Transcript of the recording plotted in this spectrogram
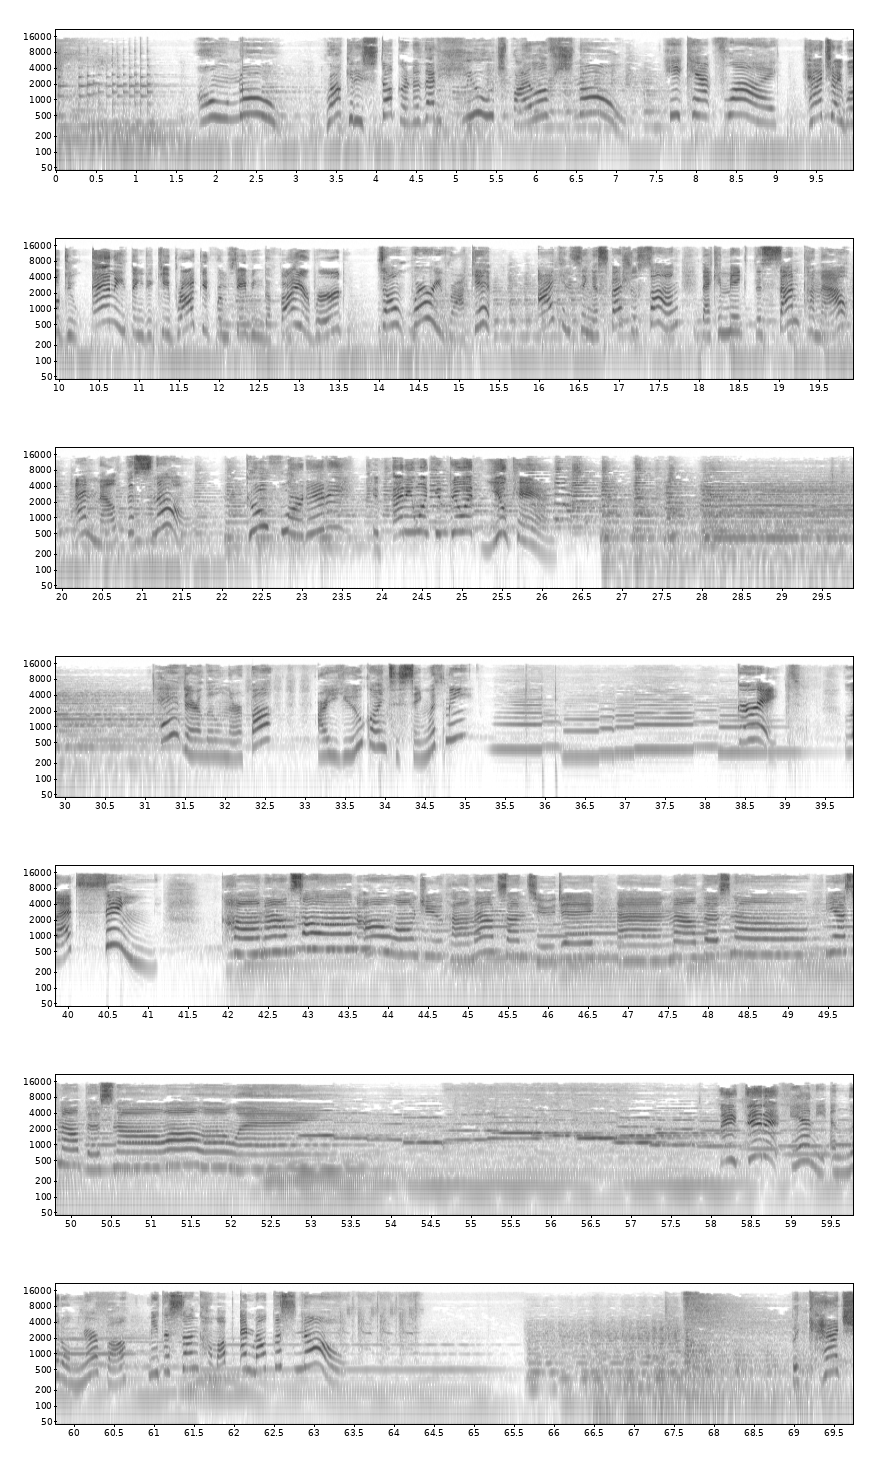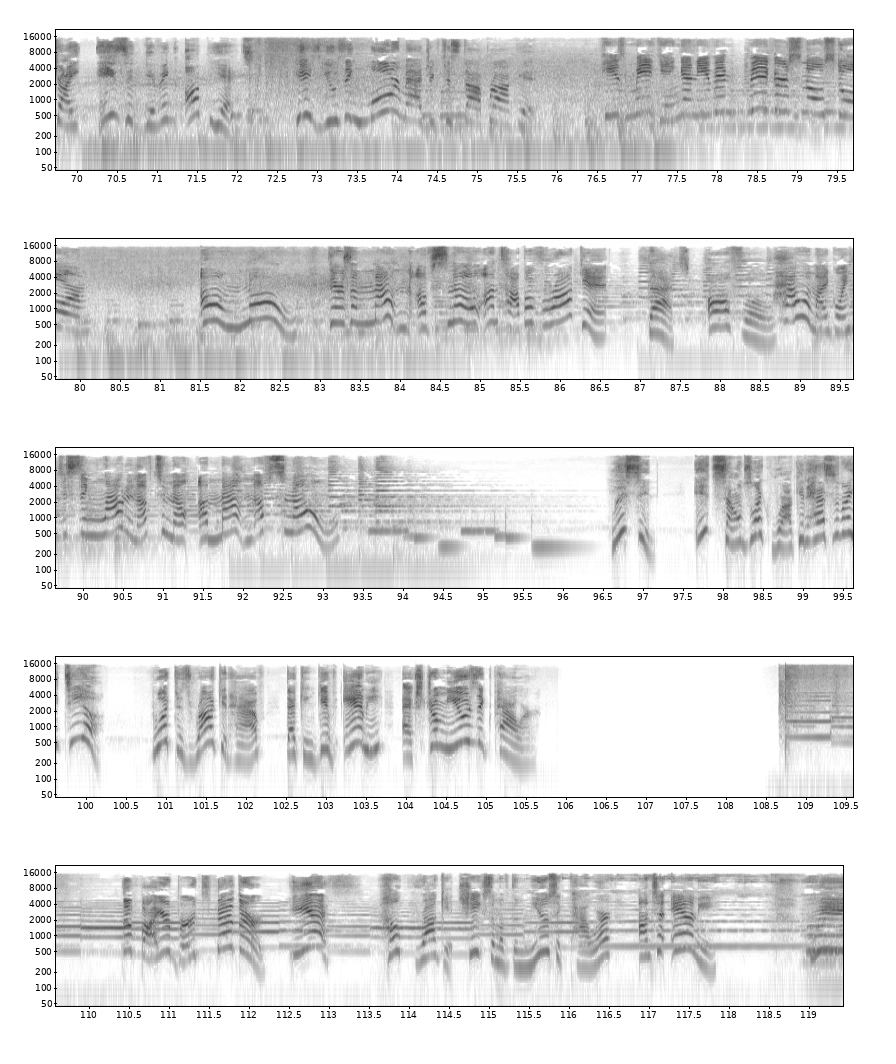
Oh no! Rocket is stuck under that huge pile of snow. He can't fly. Kastchei will do anything to keep Rocket from saving the Firebird. Don't worry, Rocket. I can sing a special song that can make the sun come out and melt the snow. Go for it, Annie! If anyone can do it, you can. Are you going to sing with me? Made the sun come up and melt the snow. But Kastchei isn't giving up yet. He's using more magic to stop Rocket. He's making an even bigger snowstorm. Oh no! There's a mountain of snow on top of Rocket. That's awful. How am I going to to melt a mountain of snow? Listen, it sounds like Rocket has an idea. What does Rocket have that can give Annie extra music power? The Firebird's feather! Yes! Help Rocket shake some of the music power onto Annie. The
